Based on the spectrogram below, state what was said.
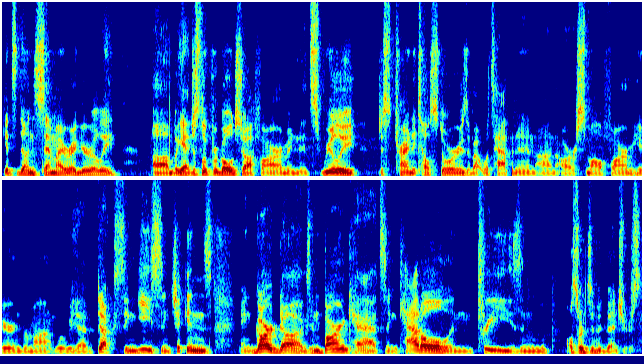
gets done semi regularly. Um, but yeah, just look for Goldshaw Farm, and it's really just trying to tell stories about what's happening on our small farm here in Vermont, where we have ducks and geese and chickens and guard dogs and barn cats and cattle and trees and all sorts of adventures.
